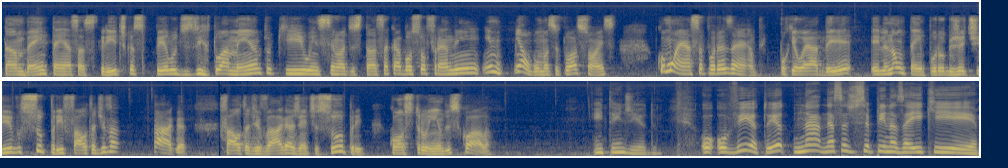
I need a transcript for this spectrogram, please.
também têm essas críticas pelo desvirtuamento que o ensino à distância acabou sofrendo em, em, em, algumas situações, como essa, por exemplo. Porque o EAD ele não tem por objetivo suprir falta de vaga. Falta de vaga a gente supre construindo escola. Entendido. Ô, ô Vitor, na, nessas disciplinas aí que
